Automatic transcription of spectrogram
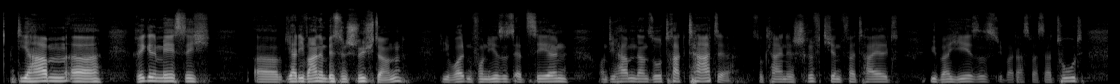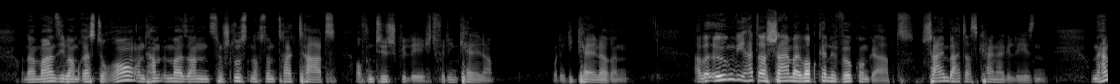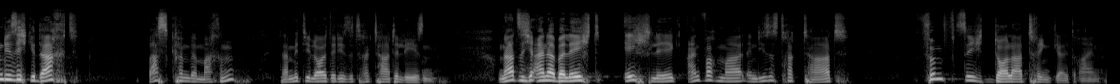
die haben äh, regelmäßig, äh, ja, die waren ein bisschen schüchtern, die wollten von Jesus erzählen und die haben dann so Traktate, so kleine Schriftchen verteilt über Jesus, über das, was er tut. Und dann waren sie beim Restaurant und haben immer dann zum Schluss noch so ein Traktat auf den Tisch gelegt für den Kellner oder die Kellnerin. Aber irgendwie hat das scheinbar überhaupt keine Wirkung gehabt. Scheinbar hat das keiner gelesen. Und dann haben die sich gedacht, was können wir machen, damit die Leute diese Traktate lesen? Und da hat sich einer überlegt, ich lege einfach mal in dieses Traktat 50 Dollar Trinkgeld rein.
